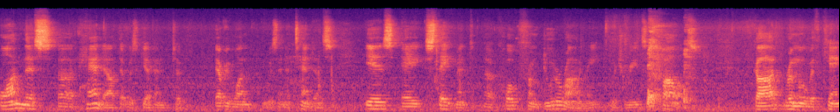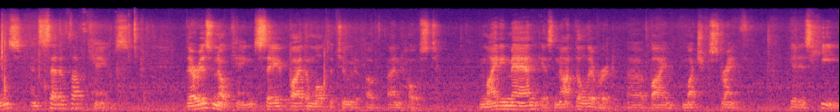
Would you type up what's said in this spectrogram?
on this uh, handout that was given to everyone who was in attendance is a statement, a quote from Deuteronomy, which reads as follows. God removeth kings and setteth up kings. There is no king save by the multitude of an host. Mighty man is not delivered uh, by much strength. It is he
